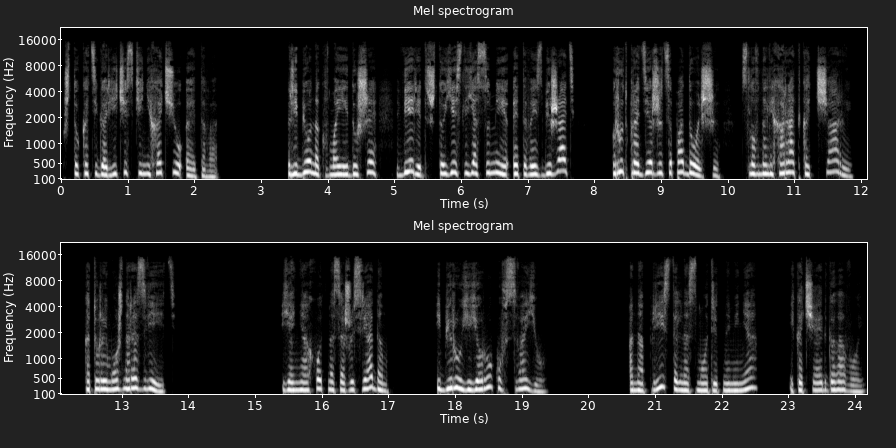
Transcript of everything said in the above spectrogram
что категорически не хочу этого. Ребенок в моей душе верит, что если я сумею этого избежать, Рут продержится подольше, словно лихорадка чары, которые можно развеять. Я неохотно сажусь рядом и беру ее руку в свою. Она пристально смотрит на меня и качает головой.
